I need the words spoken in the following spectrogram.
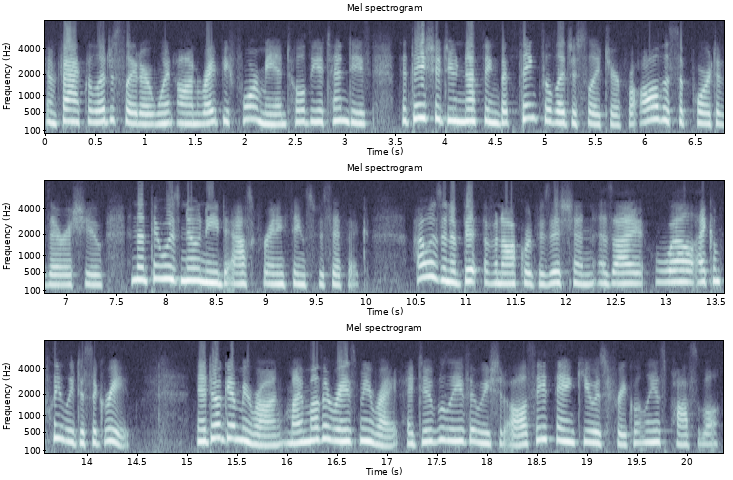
In fact, the legislator went on right before me and told the attendees that they should do nothing but thank the legislature for all the support of their issue and that there was no need to ask for anything specific. I was in a bit of an awkward position as I, well, I completely disagreed. Now, don't get me wrong, my mother raised me right. I do believe that we should all say thank you as frequently as possible,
